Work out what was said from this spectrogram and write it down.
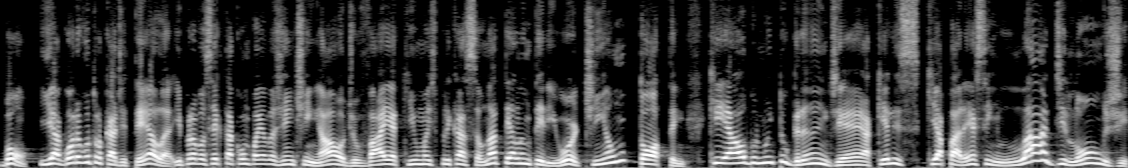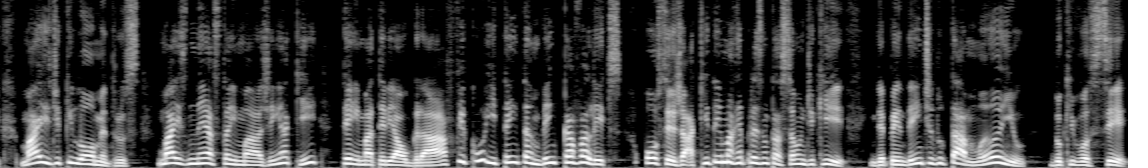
Bom, e agora eu vou trocar de tela e para você que está acompanhando a gente em áudio, vai aqui uma explicação. Na tela anterior tinha um totem, que é algo muito grande, é aqueles que aparecem lá de longe, mais de quilômetros. Mas nesta imagem aqui tem material gráfico e tem também cavaletes. Ou seja, aqui tem uma representação de que, independente do tamanho do que você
